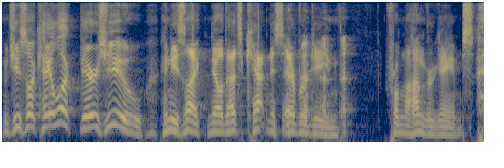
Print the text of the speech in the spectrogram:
And she's like, "Hey, look, there's you," and he's like, "No, that's Katniss Everdeen from the Hunger Games."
